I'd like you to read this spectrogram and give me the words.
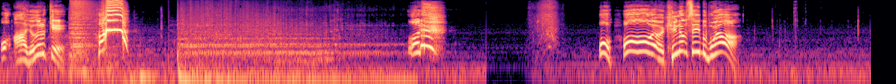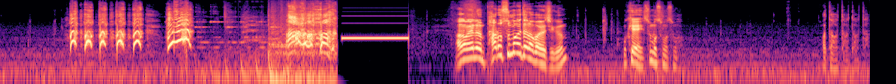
어, 아 여덟 개. 아니. 어, 어, 어, 야, 개념 세이브 뭐야? 아, 그러면은 바로 숨어야 되나 봐요 지금. 오케이, 숨어, 숨어, 숨어. 왔다, 왔다, 왔다, 왔다.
